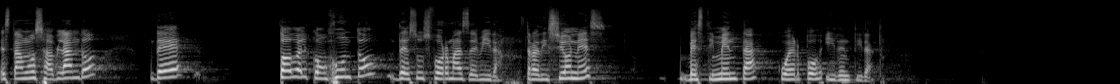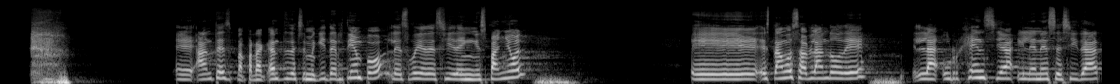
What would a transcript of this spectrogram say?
estamos hablando de todo el conjunto de sus formas de vida, tradiciones, vestimenta, cuerpo, identidad. Eh, antes, antes de que se me quite el tiempo, les voy a decir en español. Eh, estamos hablando de la urgencia y la necesidad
